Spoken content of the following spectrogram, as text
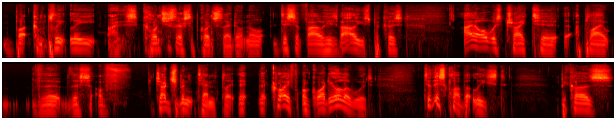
but completely, consciously or subconsciously, I don't know, disavow his values. Because I always try to apply the this of judgment template that, that Cruyff or Guardiola would to this club at least, because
